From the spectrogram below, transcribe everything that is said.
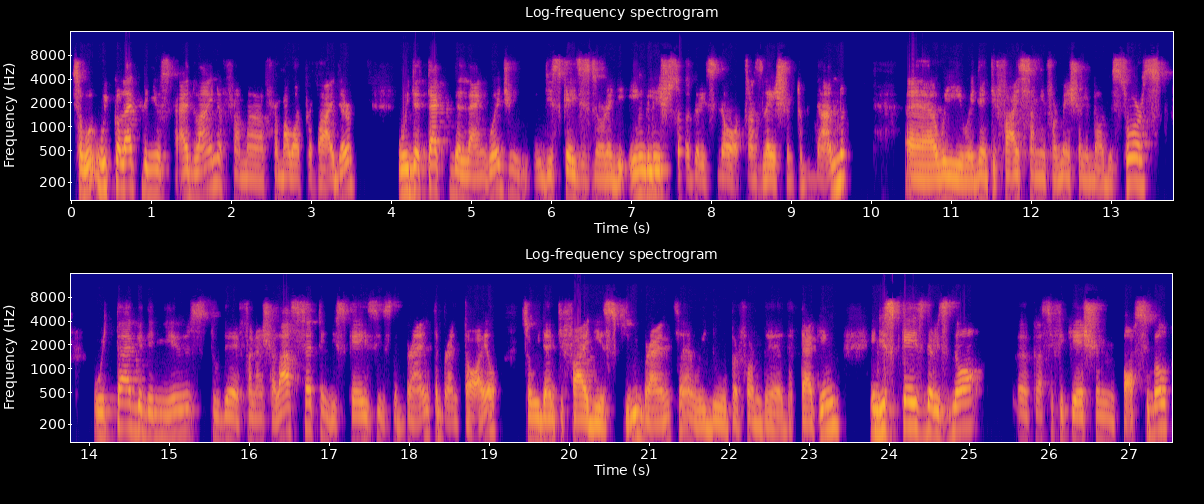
So we collect the news headline from uh, from our provider. We detect the language. In this case, is already English, so there is no translation to be done. Uh, we, we identify some information about the source. We tag the news to the financial asset. In this case, is the Brent, the Brent oil. So we identify this key Brent and we do perform the, the tagging. In this case, there is no uh, classification possible.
